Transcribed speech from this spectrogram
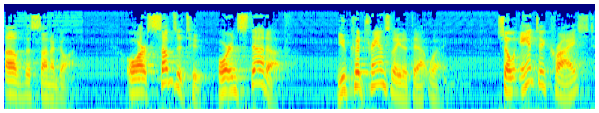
of the Son of God, or substitute, or instead of. You could translate it that way. So Antichrist,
